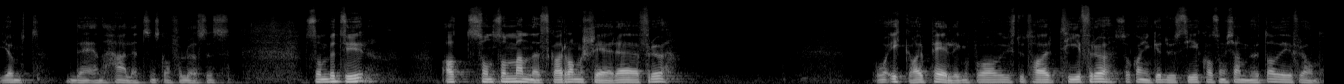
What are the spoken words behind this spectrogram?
gjemt. Det er en herlighet som skal forløses. Som betyr at sånn som mennesker rangerer frø og ikke har peiling på Hvis du tar ti frø, så kan ikke du si hva som kommer ut av de frøene.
